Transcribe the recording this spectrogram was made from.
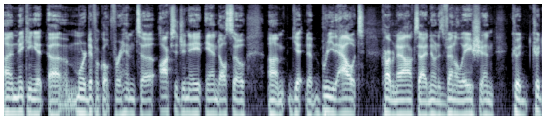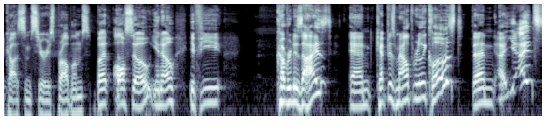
uh, and making it uh, more difficult for him to oxygenate and also um, get uh, breathe out carbon dioxide, known as ventilation, could could cause some serious problems. But also, you know, if he covered his eyes and kept his mouth really closed, then uh, yeah, it's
